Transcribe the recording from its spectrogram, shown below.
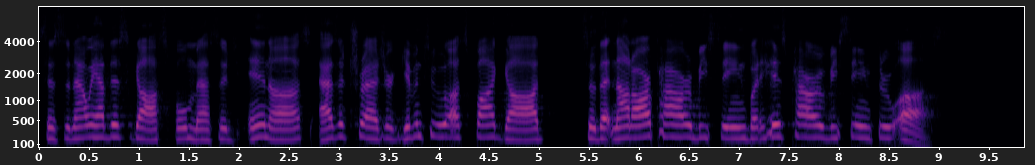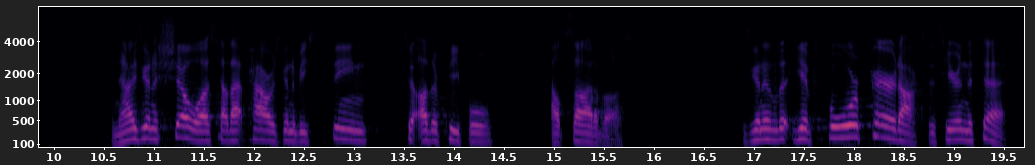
He says, So now we have this gospel message in us as a treasure given to us by God, so that not our power would be seen, but his power would be seen through us. And now he's going to show us how that power is going to be seen to other people outside of us. He's going to give four paradoxes here in the text.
